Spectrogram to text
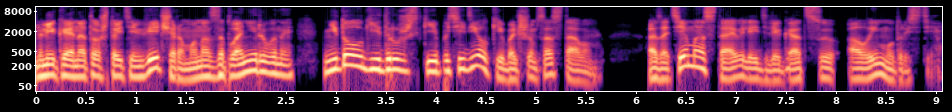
намекая на то, что этим вечером у нас запланированы недолгие дружеские посиделки большим составом, а затем мы оставили делегацию Алой Мудрости.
